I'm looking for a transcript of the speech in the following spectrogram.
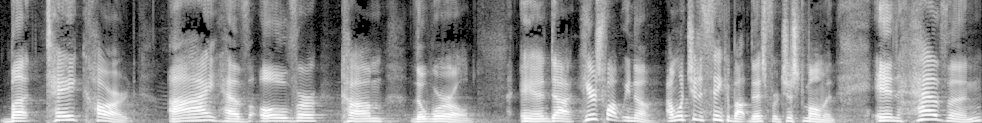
But take heart, I have overcome the world. And uh, here's what we know. I want you to think about this for just a moment. In heaven,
